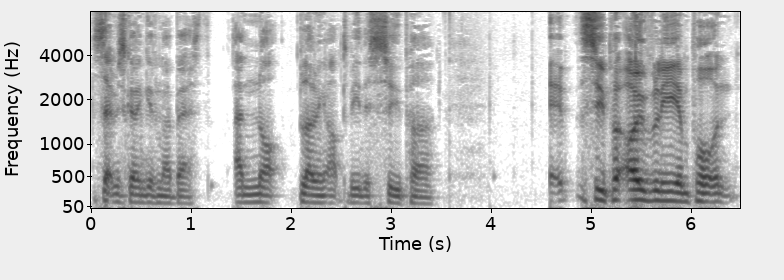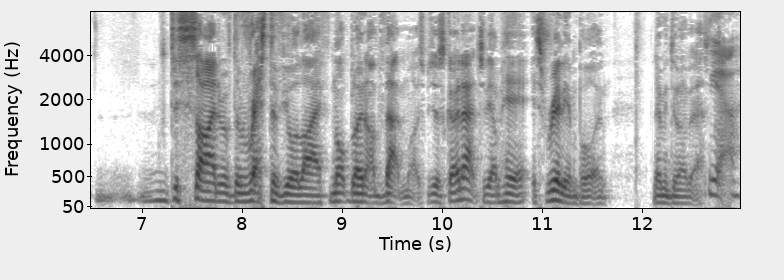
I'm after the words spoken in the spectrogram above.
So let me just go and give my best, and not blowing it up to be this super, eh, super overly important decider of the rest of your life. Not blowing up that much, but just going, actually, I'm here. It's really important. Let me do my best. yeah.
